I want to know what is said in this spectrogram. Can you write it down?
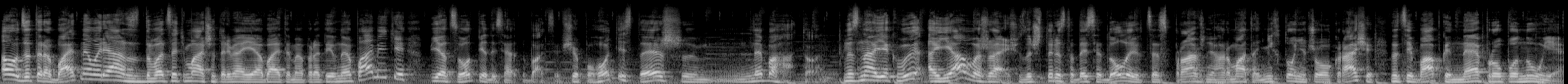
А от за терабайтний варіант з 24 ГБ оперативної пам'яті 550 баксів, що погодьтесь теж ем, небагато. Не знаю, як ви, а я вважаю, що за 410 доларів це справжня гармата. Ніхто нічого краще за ці бабки не пропонує.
